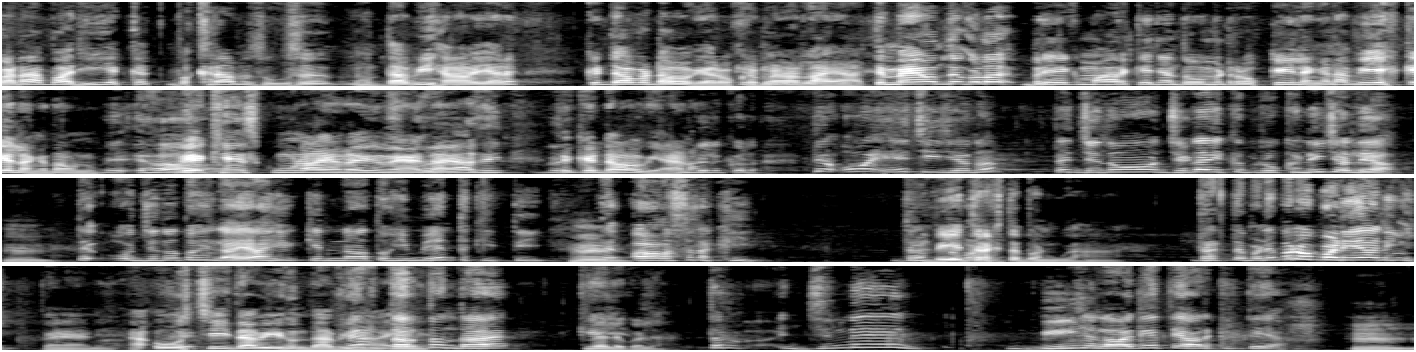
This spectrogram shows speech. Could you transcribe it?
ਬੜਾ ਭਾਜੀ ਇੱਕ ਵੱਖਰਾ ਮਹਿਸੂਸ ਹੁੰਦਾ ਵੀ ਹਾਂ ਯਾਰ ਕਿੱਡਾ ਵੱਡਾ ਹੋ ਗਿਆ ਰੁੱਖ ਮੇਰਾ ਲਾਇਆ। ਤੇ ਮੈਂ ਉਹਦੇ ਕੋਲ ਬ੍ਰੇਕ ਮਾਰ ਕੇ ਜਾਂ 2 ਮਿੰਟ ਰੁੱਕ ਕੇ ਹੀ ਲੰਘਣਾ ਵੇਖ ਕੇ ਲੰਘਦਾ ਉਹਨੂੰ। ਵੇਖਿਆ ਸਕੂਨ ਆ ਜਾਂਦਾ ਵੀ ਮੈਂ ਲਾਇਆ ਸੀ ਤੇ ਕਿੱਡਾ ਹੋ ਗਿਆ ਹਨਾ? ਬਿਲਕੁਲ। ਤੇ ਉਹ ਇਹ ਚੀਜ਼ ਹੈ ਨਾ ਤੇ ਜਦੋਂ ਜਿਹੜਾ ਇੱਕ ਰੁੱਖ ਨਹੀਂ ਚੱਲਿਆ ਤੇ ਉਹ ਜਦੋਂ ਤੁਸੀਂ ਲਾਇਆ ਸੀ ਕਿੰਨਾ ਤੁਸੀਂ ਮਿਹਨਤ ਕੀਤੀ ਤੇ ਆਸ ਰੱਖੀ ਦਰਖਤ ਵੀ ਦਰਖਤ ਬਣੂਗਾ ਹਾਂ। ਦਰਖਤ ਬਣੇ ਪਰ ਉਹ ਬਣਿਆ ਨਹੀਂ। ਬਣਿਆ ਨਹੀਂ। ਉਸ ਚੀਜ਼ ਦਾ ਵੀ ਹੁੰਦਾ ਵੀ ਫਿਰ ਦਰਦ ਹੁੰਦਾ ਹੈ ਕਿ ਬਿਲਕੁਲ। ਤਾਂ ਜਿੰਨੇ ਬੀਜ ਲਾ ਕੇ ਤਿਆਰ ਕੀਤੇ ਆ ਹੂੰ।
